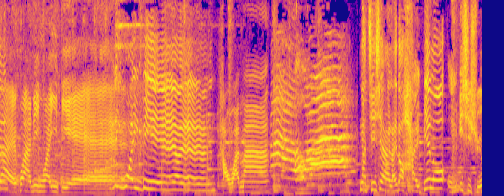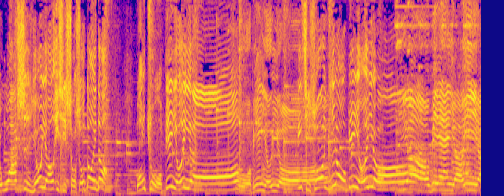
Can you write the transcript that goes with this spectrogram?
再换另外一边，另外一边，好玩吗？好玩。那接下来来到海边喽，我们一起学蛙式游泳，一起手手动一动，往左边游一游，左边游一游，一起说右边游一游，右边游一游。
